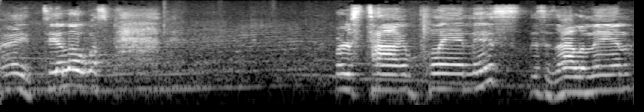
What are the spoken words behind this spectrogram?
Alright, TLO, what's poppin'? First time playing this. This is Isle of Man.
